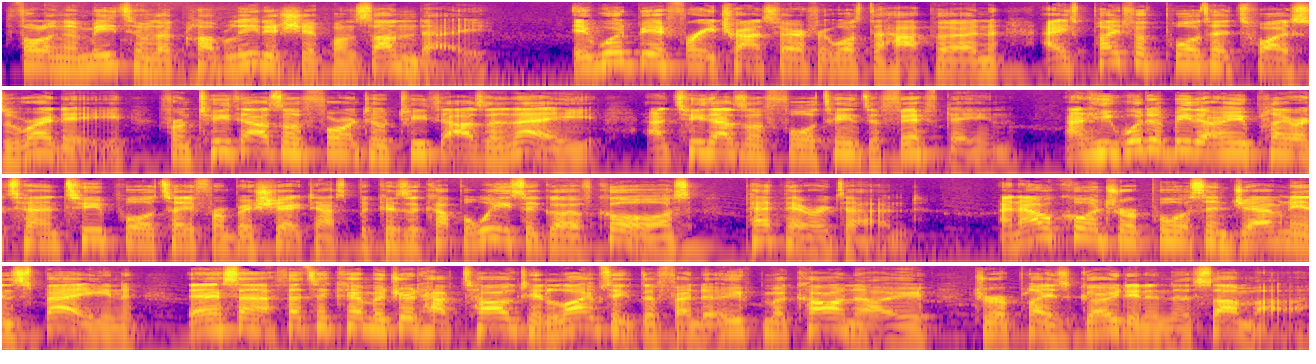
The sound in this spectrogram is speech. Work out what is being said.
following a meeting with the club leadership on Sunday. It would be a free transfer if it was to happen, and he's played for Porto twice already, from 2004 until 2008 and 2014 to 15. And he wouldn't be the only player returned to Porto from Besiktas because a couple weeks ago, of course, Pepe returned. And now according to reports in Germany and Spain, they're Atletico Madrid have targeted Leipzig defender Upamecano to replace Godin in the summer.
